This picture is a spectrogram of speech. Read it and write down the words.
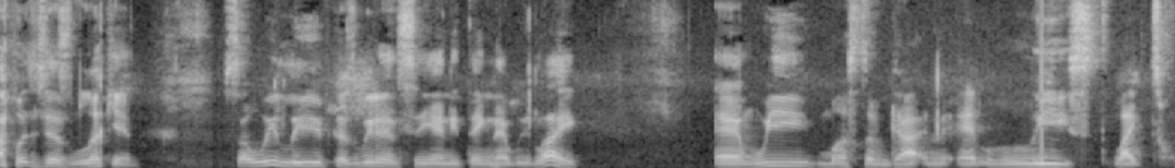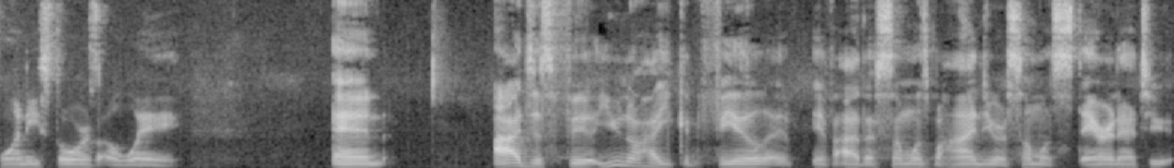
I was just looking. So we leave because we didn't see anything that we like. And we must have gotten at least like 20 stores away. And I just feel, you know how you can feel if, if either someone's behind you or someone's staring at you?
